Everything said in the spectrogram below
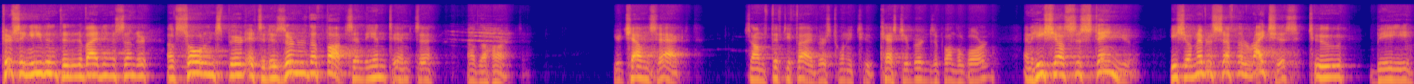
piercing even to the dividing asunder of soul and spirit. It's a discerner of the thoughts and the intents uh, of the heart. You're challenged to act. Psalm 55, verse 22 Cast your burdens upon the Lord, and he shall sustain you. He shall never suffer the righteous to be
